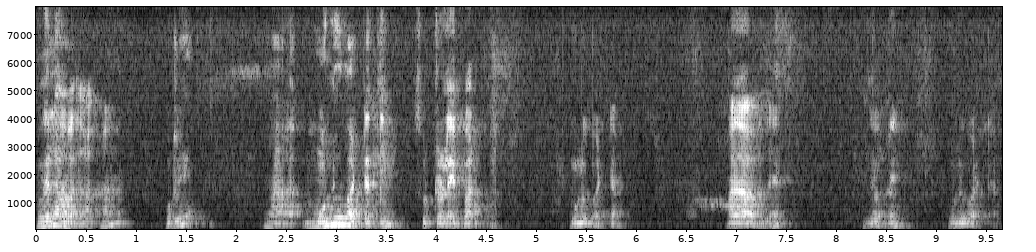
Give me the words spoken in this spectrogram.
முதலாவதாக ஒரு முழு வட்டத்தின் சுற்றலை பார்ப்போம். முழு வட்டம். அதாவது இது ஒரு முழு வட்டம்.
